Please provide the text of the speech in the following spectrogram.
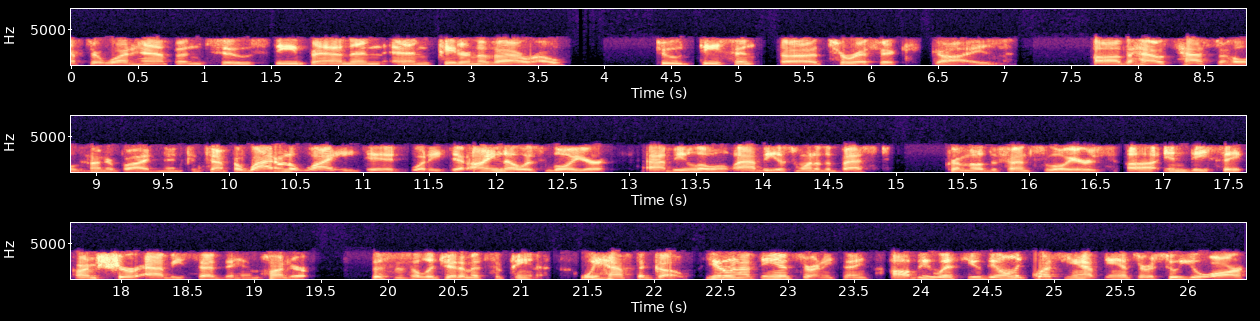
after what happened to Steve Bannon and Peter Navarro, two decent, uh, terrific guys, uh, the House has to hold Hunter Biden in contempt. But I don't know why he did what he did. I know his lawyer, Abbe Lowell. Abbe is one of the best criminal defense lawyers uh, in D.C. I'm sure Abbe said to him, Hunter, this is a legitimate subpoena. We have to go. You don't have to answer anything. I'll be with you. The only question you have to answer is who you are.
